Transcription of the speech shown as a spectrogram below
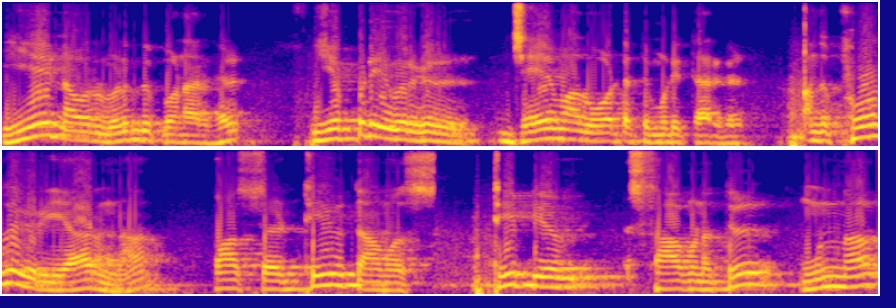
ஏன் அவர்கள் விழுந்து போனார்கள்? எப்படி இவர்கள் ஜெயமாக ஓட்டத்தை முடித்தார்கள்? அந்த போதகர் யாருன்னா பாஸ்டர் டிவ் தாமஸ். டிபிஎம் ஸ்தாபனத்தில் முன்னாள்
